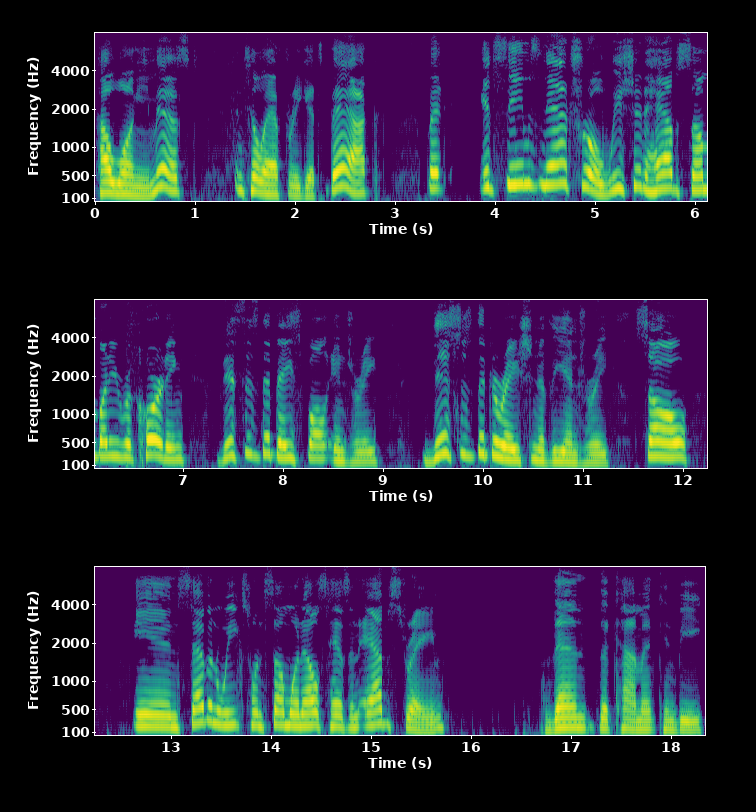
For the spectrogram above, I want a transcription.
how long he missed until after he gets back, but it seems natural. We should have somebody recording. This is the baseball injury. This is the duration of the injury. So, in seven weeks, when someone else has an ab strain, then the comment can be,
